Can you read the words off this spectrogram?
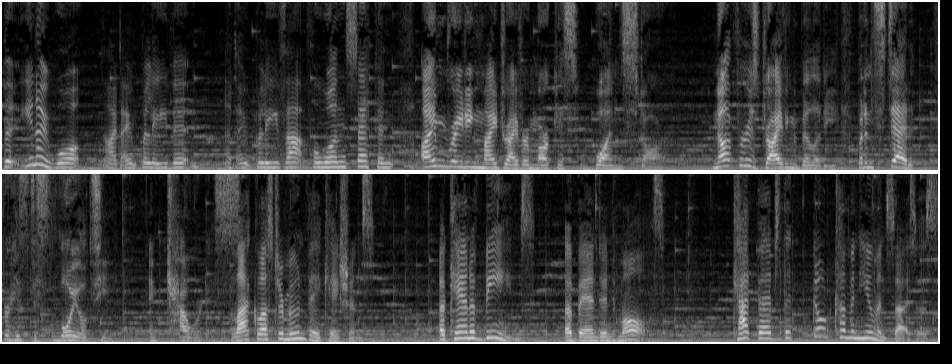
But you know what? I don't believe it. I don't believe that for one second. I'm rating my driver Marcus one star. Not for his driving ability, but instead for his disloyalty and cowardice. Lackluster moon vacations. A can of beans. Abandoned malls. Cat beds that don't come in human sizes.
